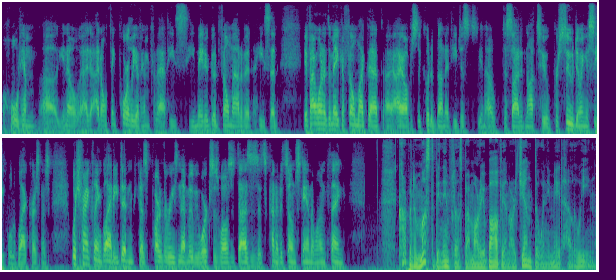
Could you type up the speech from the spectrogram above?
hold him, uh, you know, I, I don't think poorly of him for that. He's he made a good film out of it. He said, if I wanted to make a film like that, I, I, obviously could have done it. He just, you know, decided not to pursue doing a sequel to Black Christmas, which frankly I'm glad he didn't because part of the reason that movie works as well as it does is it's kind of its own standalone thing. Carpenter must have been influenced by Mario Bava and Argento when he made Halloween.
